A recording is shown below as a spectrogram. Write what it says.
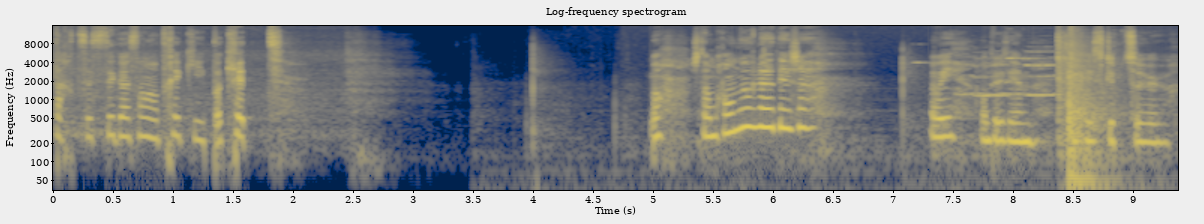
d'artistes égocentriques et hypocrites. Bon, je t'en prends où là déjà? Oui, au deuxième. Les sculptures.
